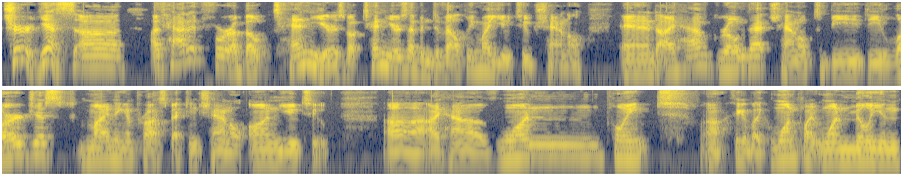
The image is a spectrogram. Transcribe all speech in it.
Sure. Yes. Uh, I've had it for about ten years. About ten years, I've been developing my YouTube channel, and I have grown that channel to be the largest mining and prospecting channel on YouTube. Uh, I have one point, uh, I think I'm like 1.1 million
